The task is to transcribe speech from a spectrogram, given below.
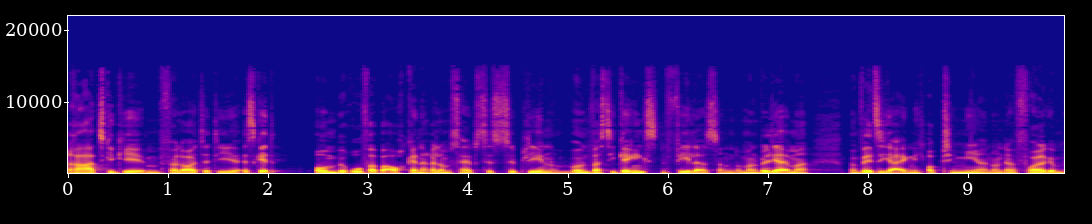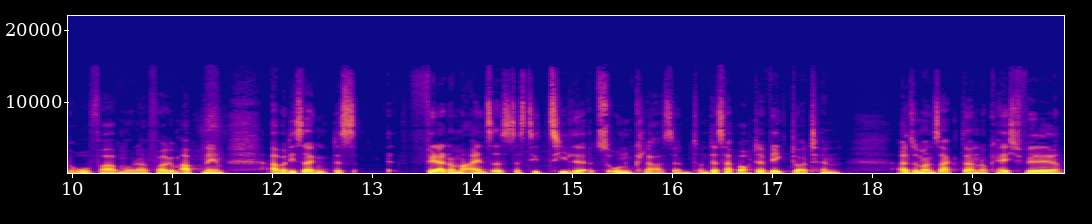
Rat gegeben für Leute, die, es geht um Beruf, aber auch generell um Selbstdisziplin und was die gängigsten Fehler sind. Und man will ja immer, man will sich ja eigentlich optimieren und Erfolg im Beruf haben oder Erfolg im Abnehmen. Aber die sagen, das Fehler Nummer eins ist, dass die Ziele zu unklar sind und deshalb auch der Weg dorthin. Also man sagt dann, okay, ich will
